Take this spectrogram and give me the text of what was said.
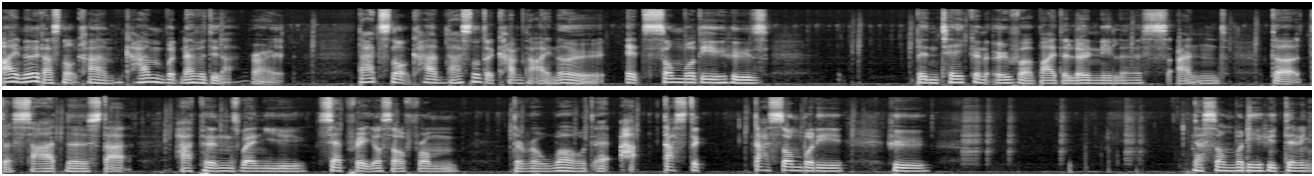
I know that's not Cam. Cam would never do that, right? That's not Cam. That's not the Cam that I know. It's somebody who's been taken over by the loneliness and the the sadness that happens when you separate yourself from the real world. It, ha- that's the that's somebody who that's somebody who didn't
